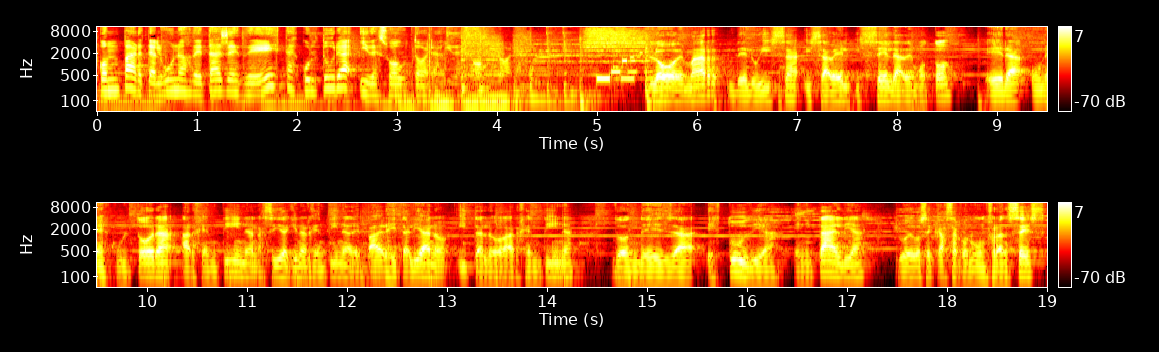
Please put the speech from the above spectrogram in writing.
comparte algunos detalles de esta escultura y de su autora. Lobo de Mar de Luisa Isabel Isela de Motó era una escultora argentina, nacida aquí en Argentina, de padres italianos, ítalo-argentina, donde ella estudia en Italia, Luego se casa con un francés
